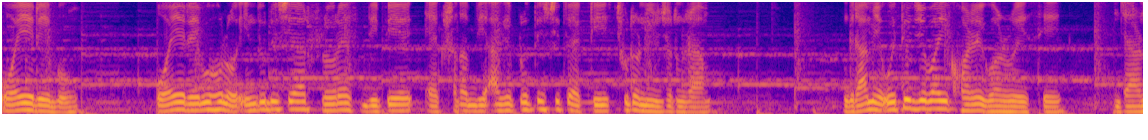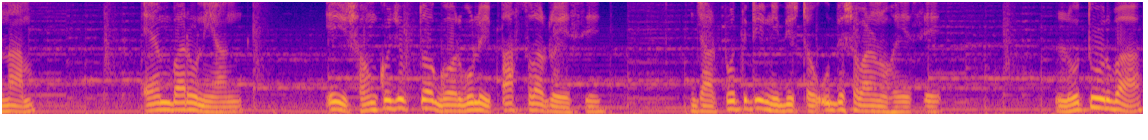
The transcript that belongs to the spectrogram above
ওয়ে রেবু। ওয়ে রেবু হলো ইন্দোনেশিয়ার ফ্লোরেস দ্বীপের এক শতাব্দী আগে প্রতিষ্ঠিত একটি ছোট নির্জন গ্রাম। গ্রামে ঐতিহ্যবাহী খড়ের ঘর রয়েছে, যার নাম এমবারোনিয়াং। এই শঙ্খযুক্ত গড়গুলি পাঁচতলা রয়েছে, যার প্রতিটি নির্দিষ্ট উদ্দেশ্য বানানো হয়েছে। লতুর বা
